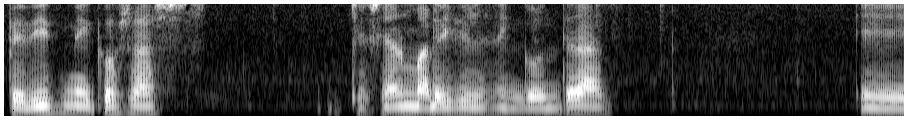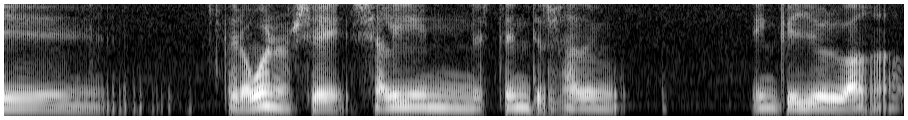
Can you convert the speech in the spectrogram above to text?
Pedidme cosas que sean más difíciles de encontrar. Eh, pero bueno, si, alguien está interesado en que yo lo haga,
